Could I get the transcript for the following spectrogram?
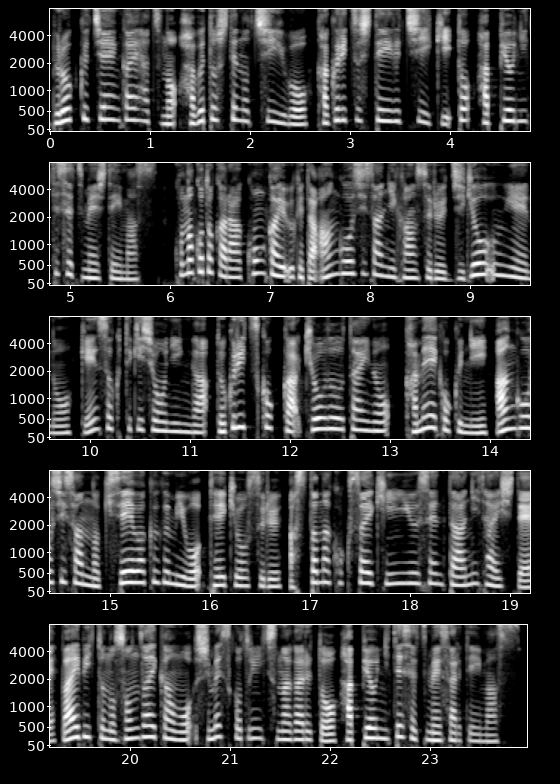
ブロックチェーン開発のハブとしての地位を確立している地域と発表にて説明しています。このことから今回受けた暗号資産に関する事業運営の原則的承認が独立国家共同体の加盟国に暗号資産の規制枠組みを提供するアスタナ国際金融センターに対してバイビットの存在感を示すことにつながると発表にて説明されています。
